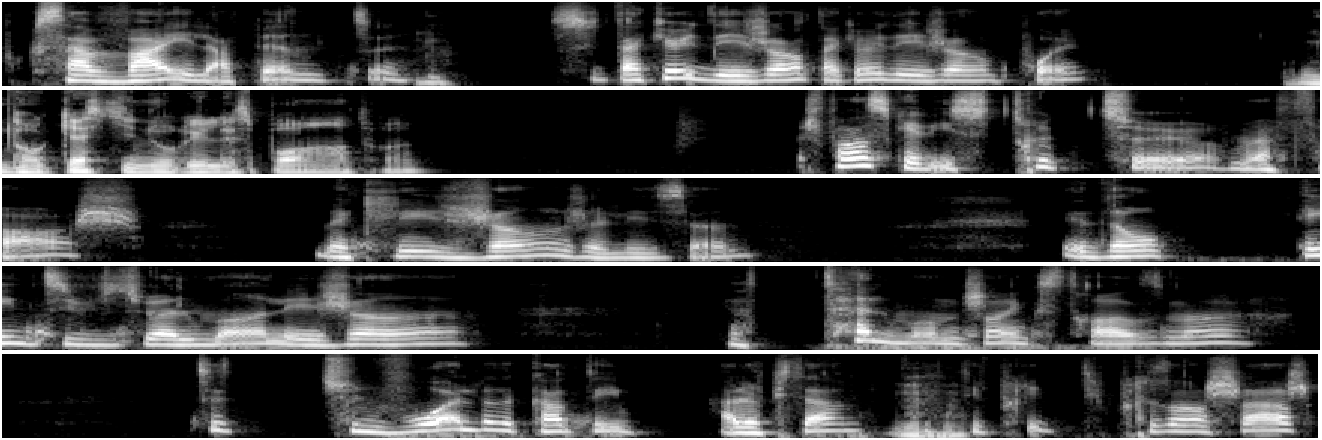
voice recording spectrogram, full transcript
pour que ça vaille la peine, tu sais. Si tu accueilles des gens, tu accueilles des gens, point. Donc, qu'est-ce qui nourrit l'espoir en toi? je pense que les structures me fâchent, mais que les gens, je les aime. Et donc, individuellement, les gens, il y a tellement de gens extraordinaires. Tu, sais, tu le vois là, quand tu es à l'hôpital, Mhm. tu es, pris, en charge,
